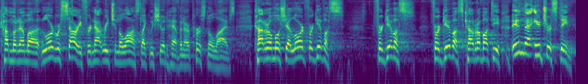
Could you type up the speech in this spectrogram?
Lord, we're sorry for not reaching the lost like we should have in our personal lives. Lord, forgive us. Forgive us. Forgive us. karabati. Isn't that interesting?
